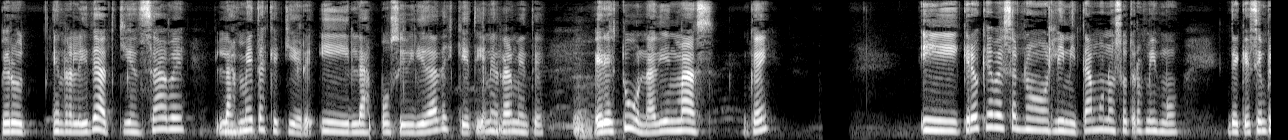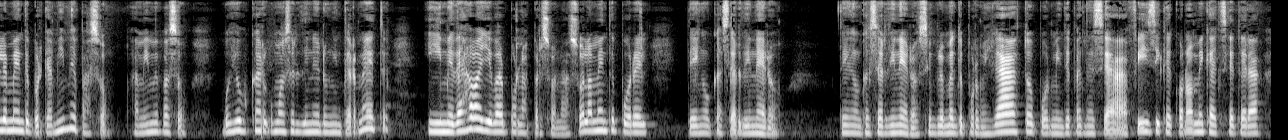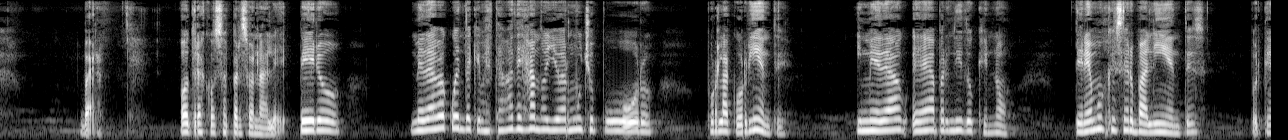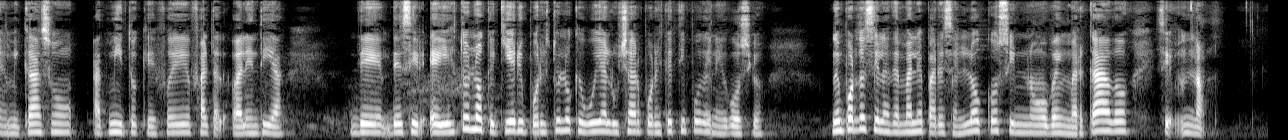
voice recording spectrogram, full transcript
Pero en realidad, quien sabe las metas que quiere y las posibilidades que tiene realmente, eres tú, nadie más. ¿Ok? Y creo que a veces nos limitamos nosotros mismos de que simplemente, porque a mí me pasó, a mí me pasó, voy a buscar cómo hacer dinero en Internet y me dejaba llevar por las personas, solamente por él tengo que hacer dinero, tengo que hacer dinero, simplemente por mis gastos, por mi independencia física, económica, etcétera. Bueno, otras cosas personales, pero me daba cuenta que me estaba dejando llevar mucho por, por la corriente y me he aprendido que no, tenemos que ser valientes, porque en mi caso admito que fue falta de valentía de decir, hey, esto es lo que quiero y por esto es lo que voy a luchar por este tipo de negocio. No importa si las demás le parecen locos, si no ven mercado, si, no.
